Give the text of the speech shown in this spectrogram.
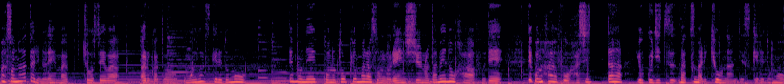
まあ、その辺りのね、まあ、調整はあるかとは思いますけれどもでもねこの東京マラソンの練習のためのハーフででこのハーフを走った翌日、まあ、つまり今日なんですけれども、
